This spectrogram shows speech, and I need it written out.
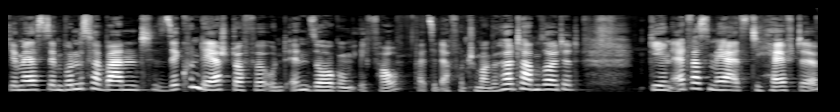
Gemäß dem Bundesverband Sekundärstoffe und Entsorgung e.V., falls ihr davon schon mal gehört haben solltet, gehen etwas mehr als die Hälfte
